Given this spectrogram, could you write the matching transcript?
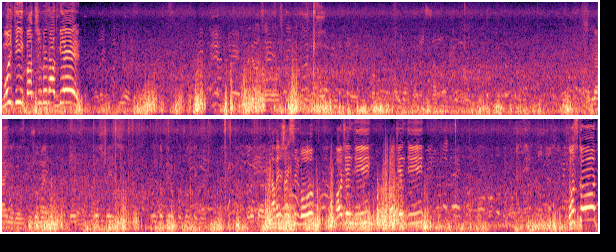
Multi! Patrzymy na dwie! Grajmy, bo jest dużo metod. Jeszcze jest, jest dopiero początek. Zawężaj Sylwu. Chodź Andy. Chodź Andy. Doskocz!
